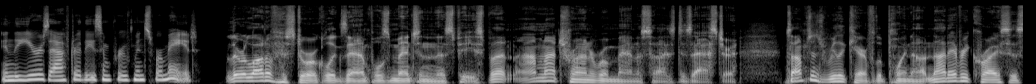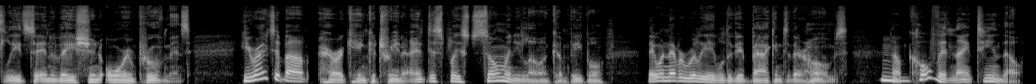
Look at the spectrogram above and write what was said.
in the years after these improvements were made. There are a lot of historical examples mentioned in this piece, but I'm not trying to romanticize disaster. Thompson's really careful to point out not every crisis leads to innovation or improvements. He writes about Hurricane Katrina. It displaced so many low income people, they were never really able to get back into their homes. Mm. Now, COVID 19, though,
